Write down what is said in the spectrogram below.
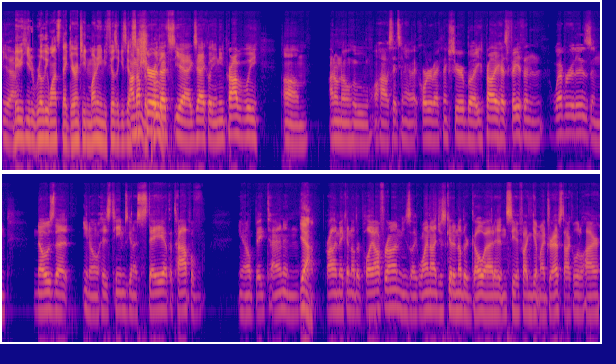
Yeah. maybe he really wants that guaranteed money, and he feels like he's got I'm something to sure that's yeah, exactly. And he probably, um, I don't know who Ohio State's gonna have at quarterback next year, but he probably has faith in whoever it is and knows that you know his team's gonna stay at the top of you know Big Ten and yeah. probably make another playoff run. He's like, why not just get another go at it and see if I can get my draft stock a little higher?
